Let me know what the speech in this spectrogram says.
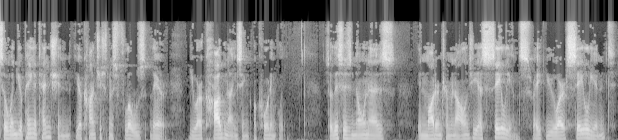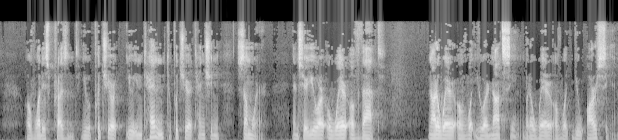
so when you're paying attention, your consciousness flows there. You are cognizing accordingly. So this is known as, in modern terminology, as salience, right? You are salient of what is present. You put your, you intend to put your attention somewhere. And so you are aware of that. Not aware of what you are not seeing, but aware of what you are seeing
